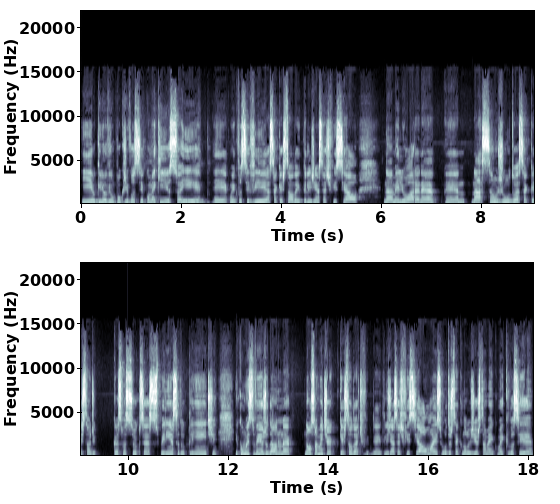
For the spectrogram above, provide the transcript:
E eu queria ouvir um pouco de você, como é que isso aí, é, como é que você vê essa questão da inteligência artificial na melhora, né, é, na ação junto a essa questão de customer success, experiência do cliente, e como isso vem ajudando, né? Não somente a questão da, da, inteligência artificial, mas outras tecnologias também. Como é que você,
